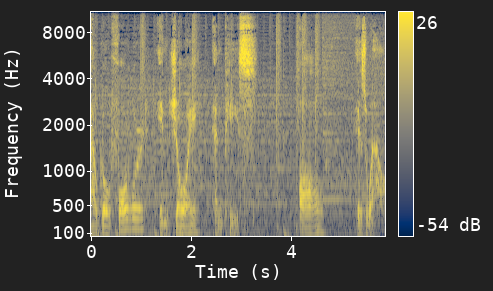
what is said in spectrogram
Now go forward in joy and peace. All is well.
